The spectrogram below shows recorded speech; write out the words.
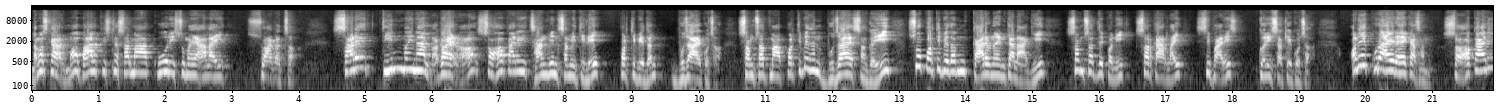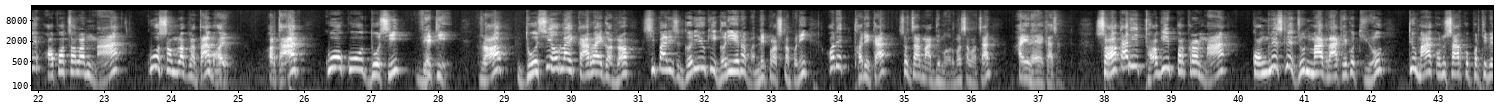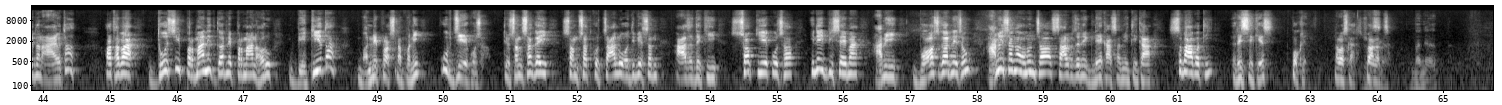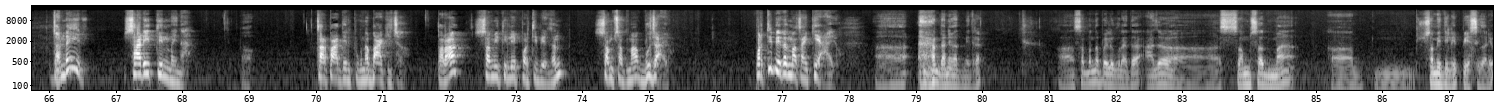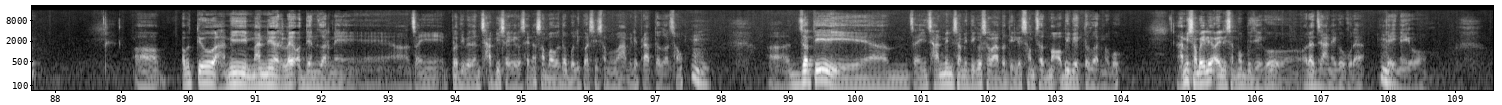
नमस्कार म बालकृष्ण शर्मा कोरी सुमयालाई स्वागत छ। साढे तिन महिना लगाएर सहकारी छानबिन समितिले प्रतिवेदन बुझाएको छ। संसदमा प्रतिवेदन बुझाएसँगै सो प्रतिवेदन कार्यान्वयनका लागि संसदले पनि सरकारलाई सिफारिस गरिसकेको छ। अनेक कुरा आइरहेका छन्। सहकारी अपचलनमा को संलग्नता भयो? अर्थात् को को दोषी भेटिए? र दोषीहरूलाई कारवाही गर्न सिफारिस गरियो कि गरिएन भन्ने प्रश्न पनि अनेक थरीका सञ्चार माध्यमहरूमा समाचार आइरहेका छन्। सहकारी ठगी प्रकरणमा कङ्ग्रेसले जुन माग राखेको थियो त्यो माग अनुसारको प्रतिवेदन आयो त? अथवा दोषी प्रमाणित गर्ने प्रमाणहरू भेटिए त? भन्ने प्रश्न पनि उब्जिएको छ। त्यो सँगसँगै संसदको चालु अधिवेशन आजदेखि सकिएको छ। यिनै विषयमा हामी बहस गर्नेछौँ। हामीसँग हुनुहुन्छ सार्वजनिक लेखा समितिका सभापति ऋषिकेश पोखरेल। नमस्कार स्वागत छ। धन्यवाद। झन्डै साढे तिन महिना चार पाँच दिन पुग्न बाँकी छ तर समितिले प्रतिवेदन संसदमा बुझायो। प्रतिवेदनमा चाहिँ के आयो? धन्यवाद मित्र। सबभन्दा पहिलो कुरा त आज संसदमा समितिले पेस गर्यो। अब त्यो हामी मान्यहरूलाई अध्ययन गर्ने चाहिँ प्रतिवेदन छापिसकेको छैन। सम्भवतः भोलि पर्सिसम्ममा हामीले प्राप्त गर्छौँ। जति चाहिँ छानबिन समितिको सभापतिले संसदमा अभिव्यक्त गर्नुभयो हामी सबैले अहिलेसम्म बुझेको र जानेको कुरा त्यही नै हो।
